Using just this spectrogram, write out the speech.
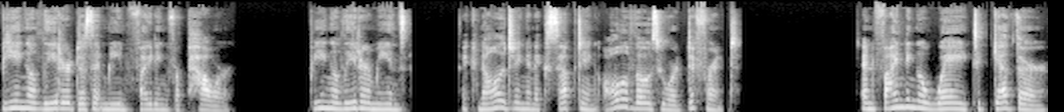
Being a leader doesn't mean fighting for power. Being a leader means acknowledging and accepting all of those who are different and finding a way together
